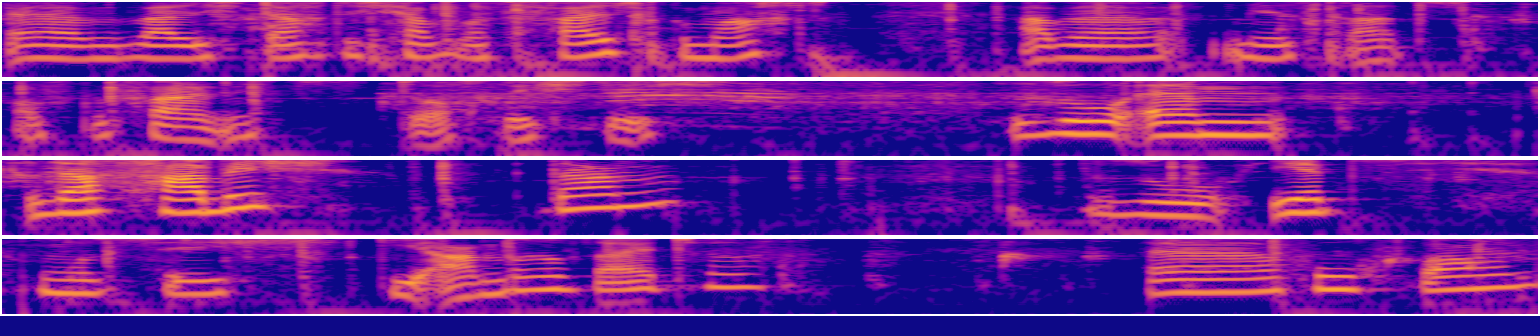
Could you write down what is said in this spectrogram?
ähm, weil ich dachte, ich habe was falsch gemacht. Aber mir ist gerade aufgefallen, ist doch richtig. So, ähm, das habe ich dann. So, jetzt muss ich die andere Seite äh, hochbauen.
